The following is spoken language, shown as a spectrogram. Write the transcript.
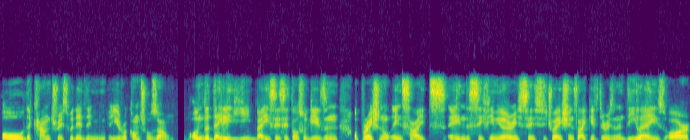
all the countries within the Eurocontrol zone on the daily basis, it also gives an operational insights in the CFMUR situations, like if there is any delays or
